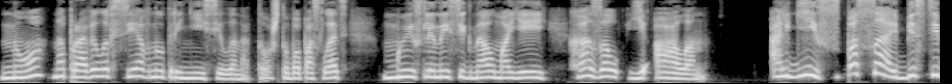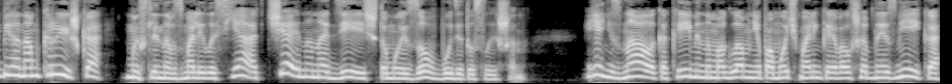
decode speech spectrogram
но направила все внутренние силы на то, чтобы послать мысленный сигнал моей Хазал Ялан. «Альгиз, спасай, без тебя нам крышка!» Мысленно взмолилась я, отчаянно надеясь, что мой зов будет услышан. Я не знала, как именно могла мне помочь маленькая волшебная змейка,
